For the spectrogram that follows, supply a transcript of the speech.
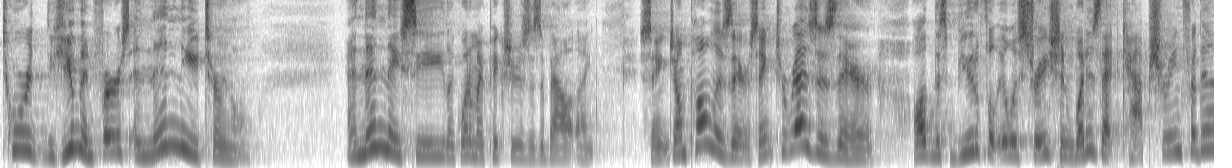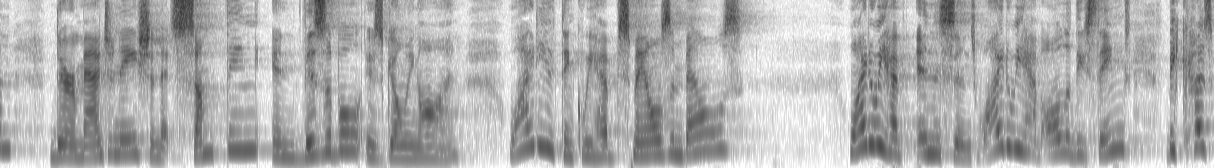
toward the human first, and then the eternal. And then they see, like one of my pictures is about like St. John Paul is there, St. Therese is there, all this beautiful illustration. What is that capturing for them? their imagination that something invisible is going on. Why do you think we have smells and bells? Why do we have incense? Why do we have all of these things? Because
